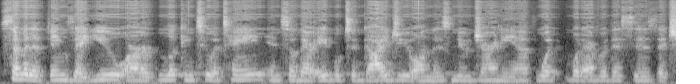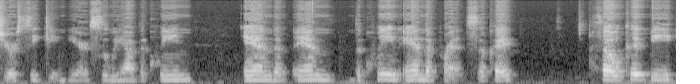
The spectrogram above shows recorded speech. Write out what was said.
some of the things that you are looking to attain and so they're able to guide you on this new journey of what whatever this is that you're seeking here. So we have the queen and the and the queen and the prince okay? So it could be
